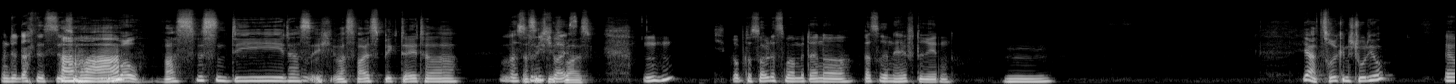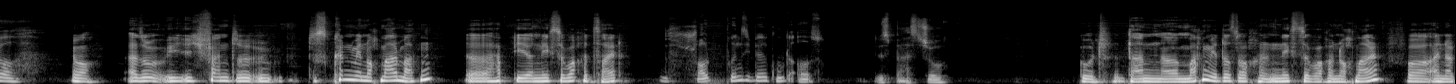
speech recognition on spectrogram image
Und du dachtest dir so, Aha. wow, Was wissen die, dass ich, was weiß Big Data, was dass du ich nicht weißt. weiß? Mhm. Ich glaube, du solltest mal mit deiner besseren Hälfte reden. Hm. Ja, zurück ins Studio. Ja. Ja, also ich fand, äh, das können wir nochmal machen. Äh, habt ihr nächste Woche Zeit? Schaut prinzipiell gut aus. Das passt schon. Gut, dann äh, machen wir das auch nächste Woche nochmal vor einer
